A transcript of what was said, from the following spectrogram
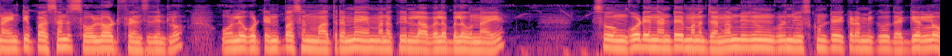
ninety percent sold out friends దీంట్లో. ఓన్లీ ఒక టెన్ పర్సెంట్ మాత్రమే మనకు ఇందులో అవైలబుల్ ఉన్నాయి. సో ఇంకోటి ఏంటంటే మన జంగం గురించి చూసుకుంటే ఇక్కడ మీకు దగ్గరలో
